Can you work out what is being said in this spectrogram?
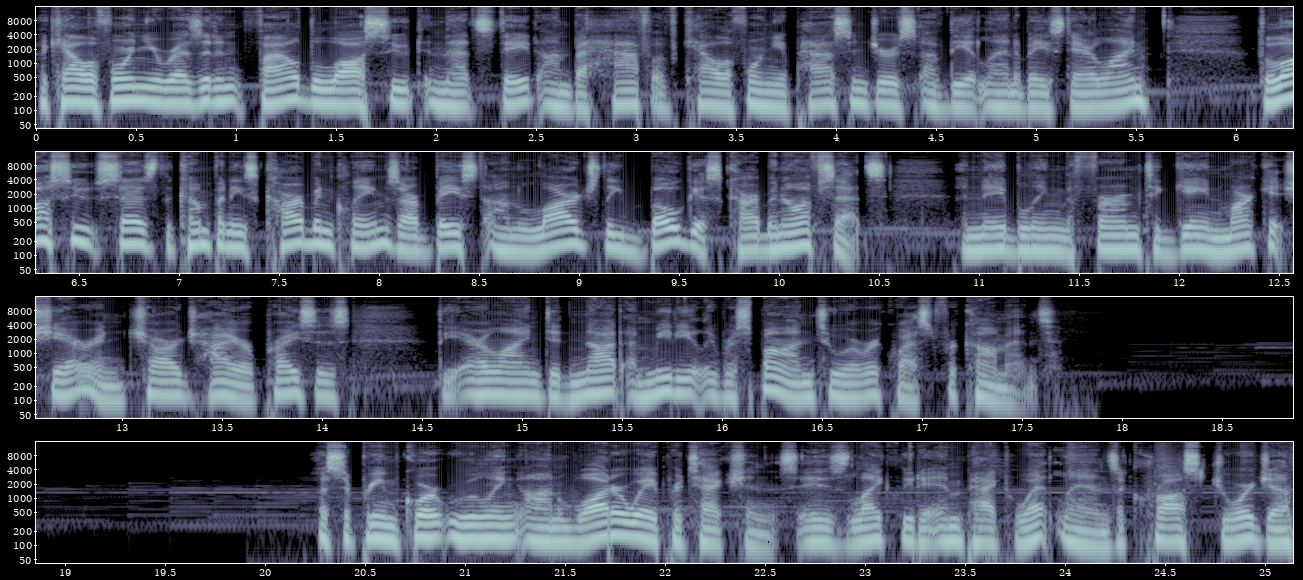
A California resident filed the lawsuit in that state on behalf of California passengers of the Atlanta based airline. The lawsuit says the company's carbon claims are based on largely bogus carbon offsets, enabling the firm to gain market share and charge higher prices. The airline did not immediately respond to a request for comment. A Supreme Court ruling on waterway protections is likely to impact wetlands across Georgia.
